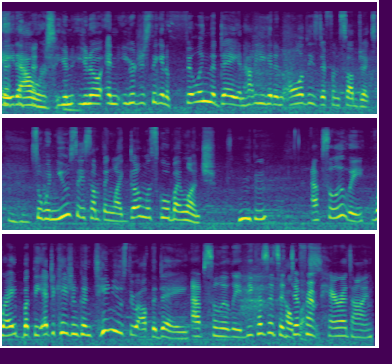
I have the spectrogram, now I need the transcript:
eight hours, you, you know, and you're just thinking of filling the day and how do you get in all of these different subjects. Mm-hmm. So when you say something like done with school by lunch, mm-hmm. Absolutely. right? But the education continues throughout the day. Absolutely, because it's a Help different us. paradigm.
